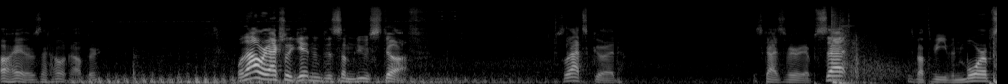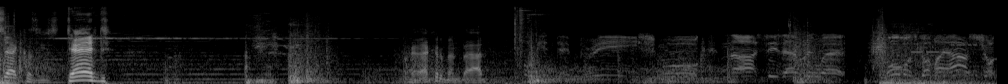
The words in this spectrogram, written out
Oh, hey, there's that helicopter. Well, now we're actually getting into some new stuff. So that's good. This guy's very upset. He's about to be even more upset because he's dead. That could have been bad. Debris, smoke, Nazis everywhere. Almost got my ass shot.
